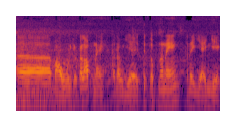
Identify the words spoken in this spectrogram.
ờ, bầu cho cái lốc này bắt đầu về tiếp tục nó nén. Ở đây giải nhiệt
